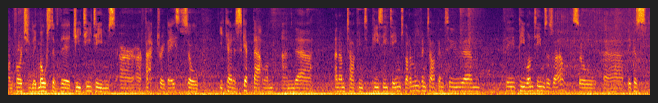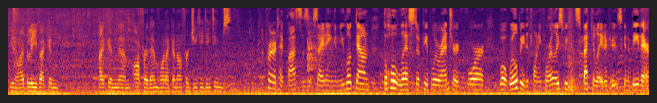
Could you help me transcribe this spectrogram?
Unfortunately, most of the GT teams are, are factory based, so you kind of skip that one, and uh, and I'm talking to PC teams, but I'm even talking to um, the P1 teams as well. So uh, because you know I believe I can I can um, offer them what I can offer GTD teams. The prototype class is exciting, and you look down the whole list of people who are entered for what will be the 24. At least we can speculate at who's going to be there.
